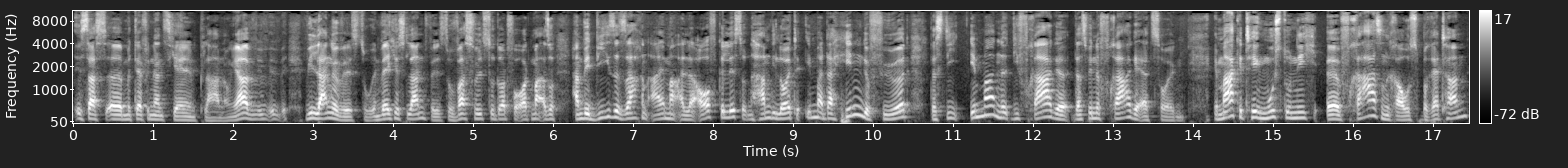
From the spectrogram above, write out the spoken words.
ist das äh, mit der finanziellen Planung? Ja, wie, wie lange willst du? In welches Land willst du? Was willst du dort vor Ort machen? Also, haben wir diese Sachen einmal alle aufgelistet und haben die Leute immer dahin geführt, dass die immer eine, die Frage, dass wir eine Frage erzeugen. Im Marketing musst du nicht äh, Phrasen rausbrettern,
